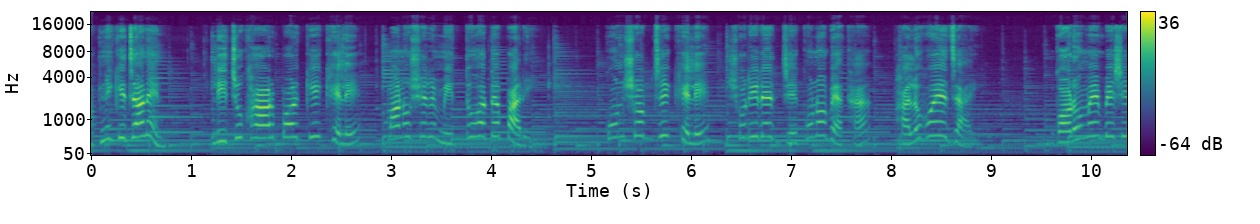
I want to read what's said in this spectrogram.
আপনি কি জানেন, লিচু খাওয়ার পর কি খেলে মানুষের মৃত্যু হতে পারে? কোন সবজি খেলে শরীরের যে কোনো ব্যথা ভালো হয়ে যায়? গরমে বেশি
